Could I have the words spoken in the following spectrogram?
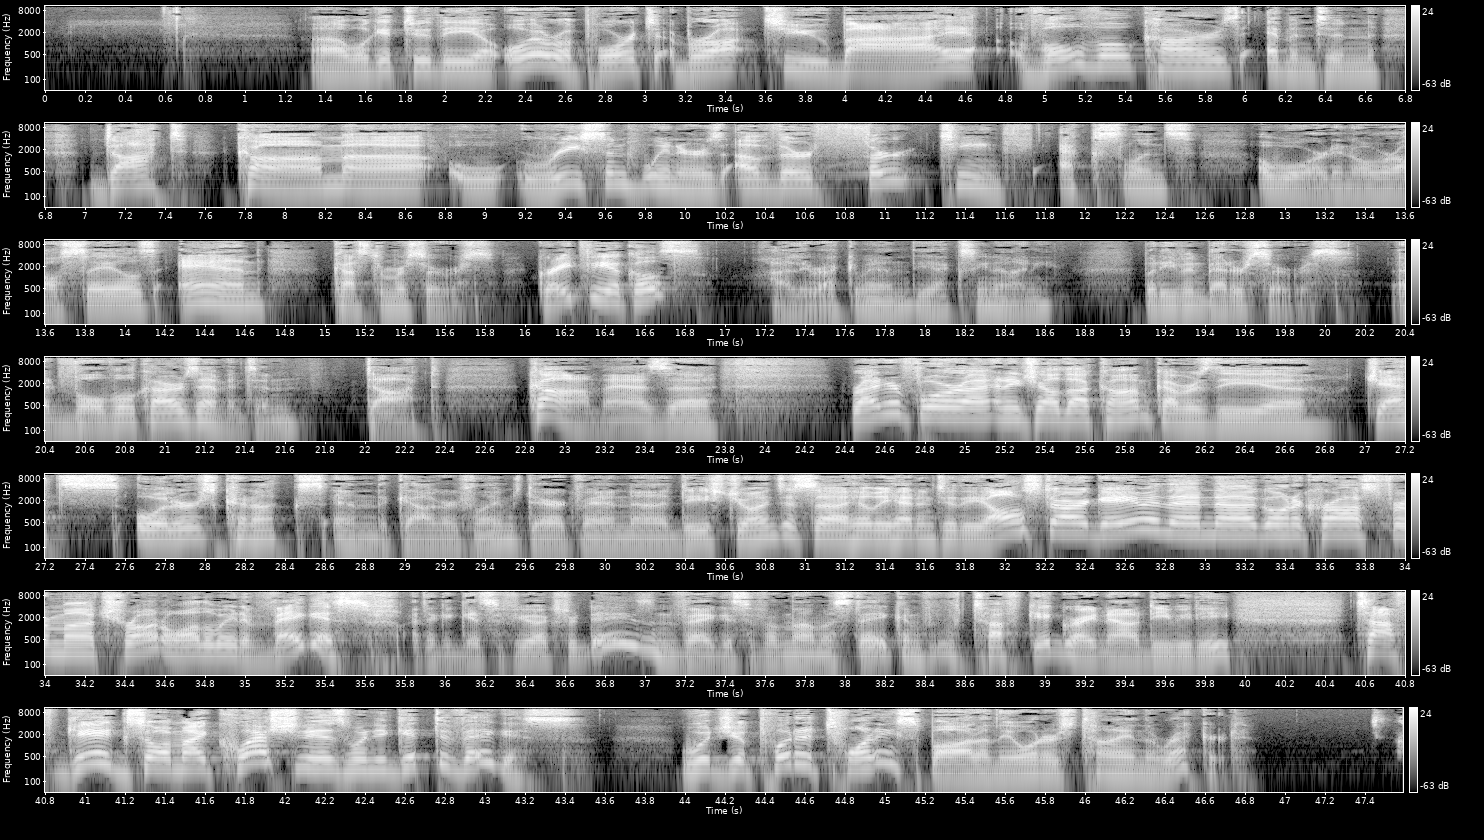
Uh, we'll get to the uh, oil report brought to you by VolvoCarsEdmonton.com. Uh, recent winners of their 13th Excellence Award in overall sales and customer service. Great vehicles. Highly recommend the XC90, but even better service at VolvoCarsEdmonton.com. As a writer for uh, NHL.com covers the uh, Jets, Oilers, Canucks, and the Calgary Flames. Derek Van uh, Diest joins us. Uh, he'll be heading to the All Star game and then uh, going across from uh, Toronto all the way to Vegas. I think it gets a few extra days in Vegas, if I'm not mistaken. Ooh, tough gig right now, DVD. Tough gig. So my question is, when you get to Vegas, would you put a 20 spot on the Oilers tying the record?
